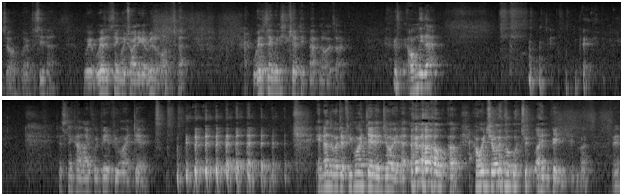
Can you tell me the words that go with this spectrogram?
so we have to see that. We're, we're the thing we're trying to get rid of all the time. We're the thing we need to get behind all the time. Only that. Just think how life would be if you weren't there. In other words, if you weren't there to enjoy it, how, how, how enjoyable would your life be? Yeah,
